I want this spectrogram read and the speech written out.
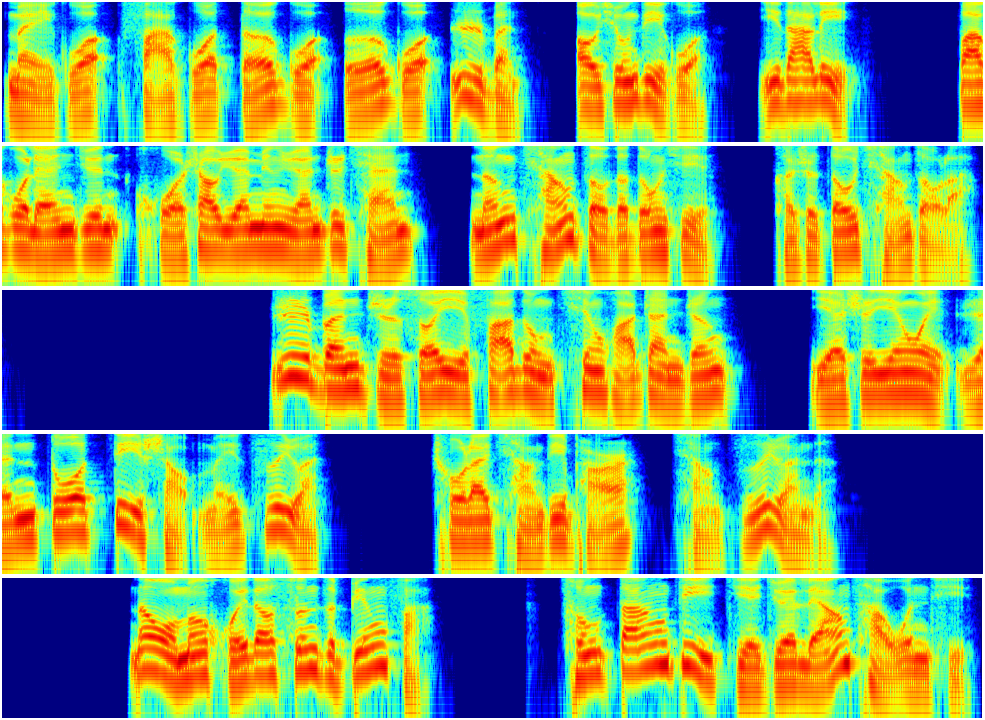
美国、法国、德国、俄国、日本、奥匈帝国、意大利八国联军火烧圆明园之前，能抢走的东西可是都抢走了。日本之所以发动侵华战争，也是因为人多地少没资源，出来抢地盘、抢资源的。那我们回到《孙子兵法》，从当地解决粮草问题，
